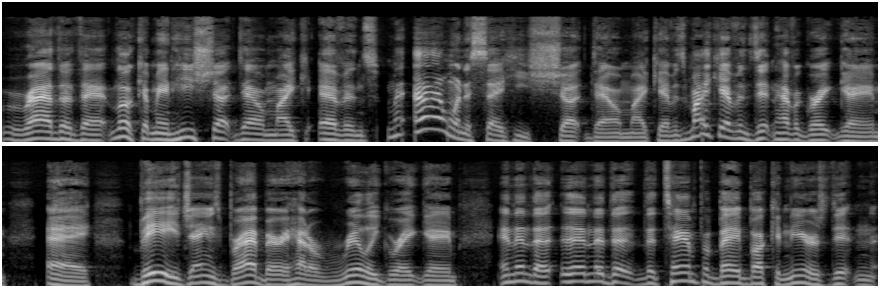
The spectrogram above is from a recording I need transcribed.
rather than look, I mean, he shut down Mike Evans. I don't want to say he shut down Mike Evans. Mike Evans didn't have a great game. A, B. James Bradberry had a really great game, and then the then the, the, the Tampa Bay Buccaneers didn't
